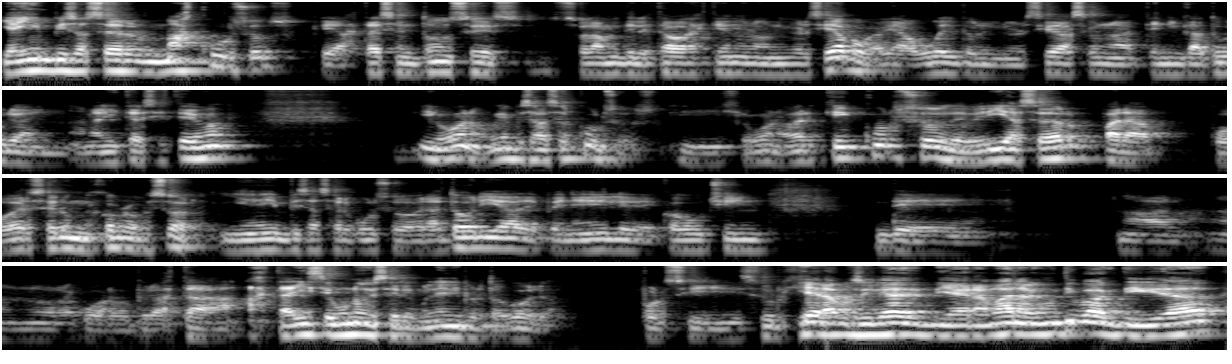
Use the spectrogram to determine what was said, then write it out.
Y ahí empiezo a hacer más cursos, que hasta ese entonces solamente le estaba gestionando en la universidad, porque había vuelto a la universidad a hacer una tecnicatura en analista de sistemas. Y bueno, voy a empezar a hacer cursos. Y dije, bueno, a ver, ¿qué curso debería hacer para poder ser un mejor profesor? Y ahí empecé a hacer cursos de oratoria, de PNL, de coaching, de... No, no, no, recuerdo, pero hasta, hasta hice uno de ceremonial y protocolo, por si surgiera la posibilidad de diagramar algún tipo de actividad.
